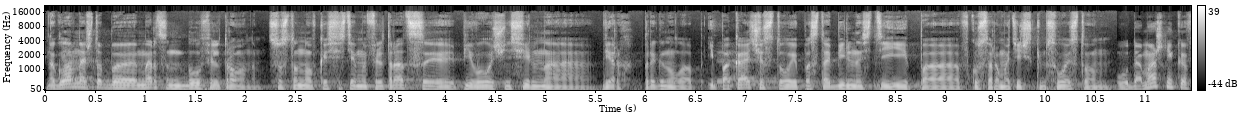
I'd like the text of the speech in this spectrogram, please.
Но главное, чтобы Мерцен был фильтрованным. С установкой системы фильтрации пиво очень сильно вверх прыгнуло и по качеству, и по стабильности, и по вкусоароматическим свойствам. У домашников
